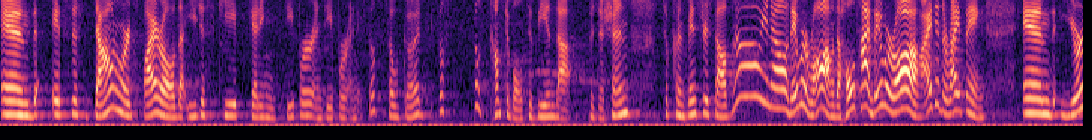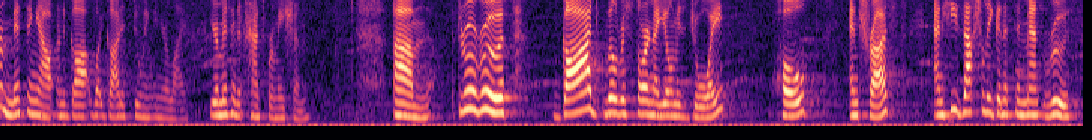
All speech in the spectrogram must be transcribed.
And it's this downward spiral that you just keep getting deeper and deeper, and it feels so good. It feels, feels comfortable to be in that position to convince yourself, no, you know, they were wrong the whole time. They were wrong. I did the right thing. And you're missing out on God, what God is doing in your life. You're missing the transformation. Um, through Ruth, God will restore Naomi's joy, hope, and trust. And He's actually going to cement Ruth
